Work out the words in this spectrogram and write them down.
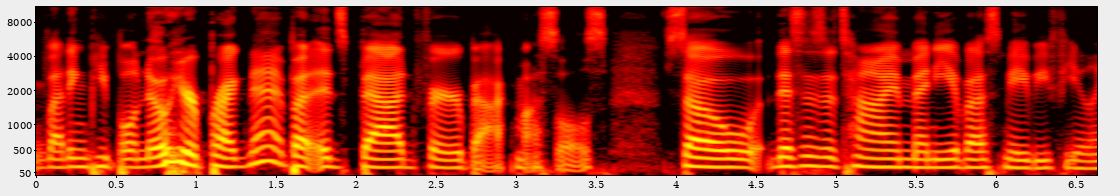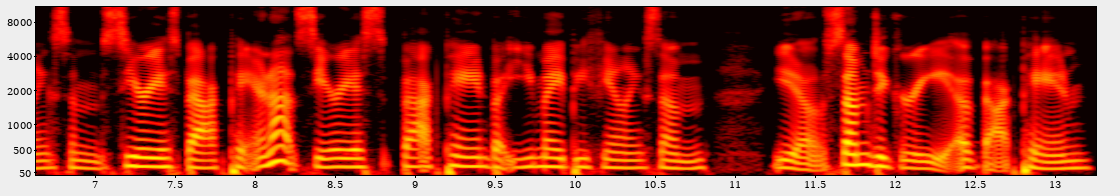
letting people know you're pregnant but it's bad for your back muscles. So this is a time many of us may be feeling some serious back pain or not serious back pain but you might be feeling some you know some degree of back pain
